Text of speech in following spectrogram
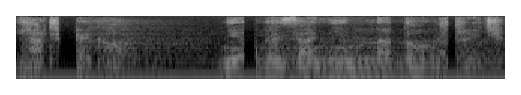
Dlaczego nie mogę za nim nadążyć?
